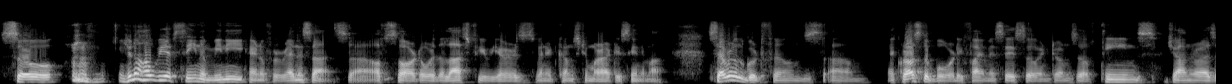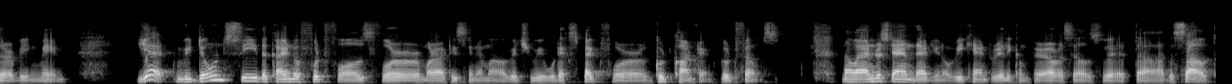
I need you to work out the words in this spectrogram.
So, you know how we have seen a mini kind of a renaissance uh, of sort over the last few years when it comes to Marathi cinema. Several good films um, across the board, if I may say so, in terms of themes, genres are being made. Yet, we don't see the kind of footfalls for Marathi cinema which we would expect for good content, good films. Now, I understand that you know we can't really compare ourselves with uh, the South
